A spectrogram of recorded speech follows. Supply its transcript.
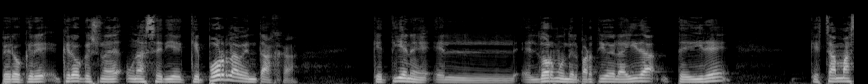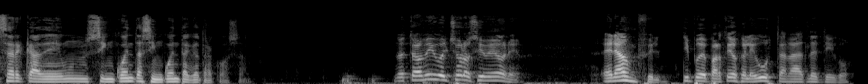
pero creo que es una, serie que por la ventaja que tiene el, el Dortmund del partido de la ida, te diré que está más cerca de un 50-50 que otra cosa. Nuestro amigo el Cholo Simeone en Anfield, tipo de partidos que le gustan al Atlético.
